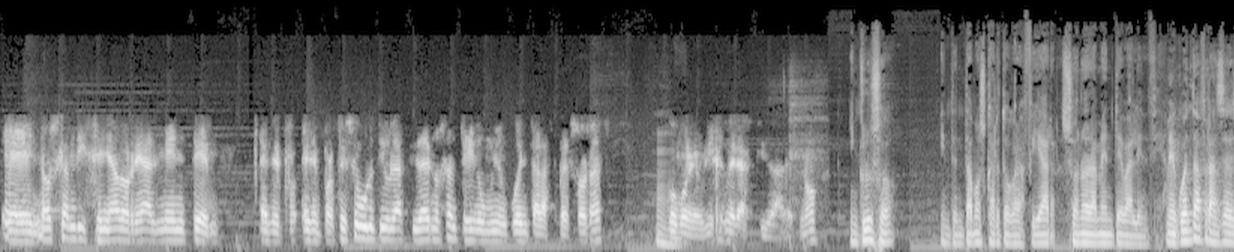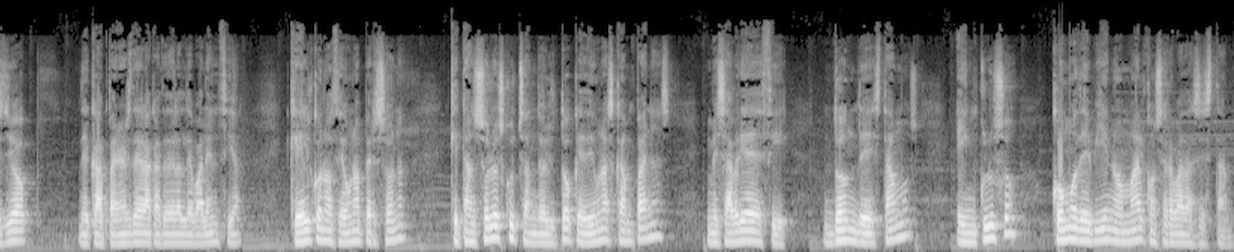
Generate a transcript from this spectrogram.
eh, no se han diseñado realmente, en el, en el, proceso evolutivo de las ciudades no se han tenido muy en cuenta las personas como el origen de las ciudades. ¿no? Incluso intentamos cartografiar sonoramente Valencia. Me cuenta Francesc Job, de Campaners de la Catedral de Valencia, que él conoce a una persona que tan solo escuchando el toque de unas campanas me sabría decir dónde estamos e incluso cómo de bien o mal conservadas están.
